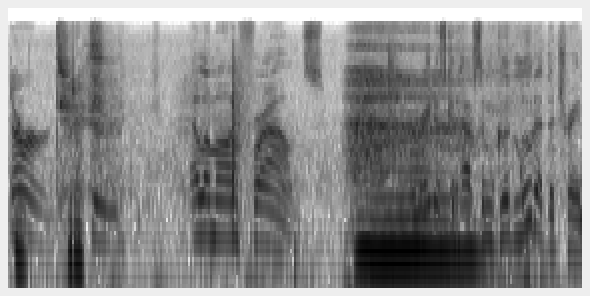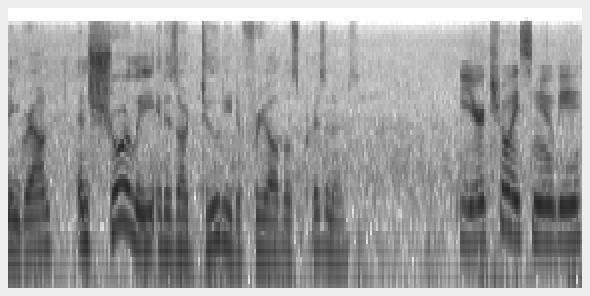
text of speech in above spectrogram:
Durg dude. Elamon frowns. The raiders could have some good loot at the training ground, and surely it is our duty to free all those prisoners. Your choice, newbie.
